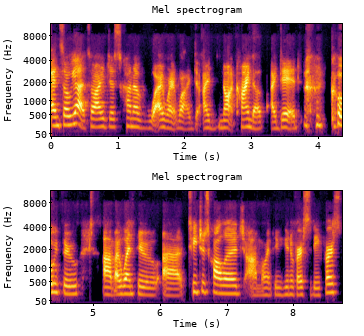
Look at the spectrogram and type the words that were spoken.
and so yeah, so I just kind of I went well, I, I not kind of I did go through. Um, I went through uh, teachers college. Um, I went through university first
